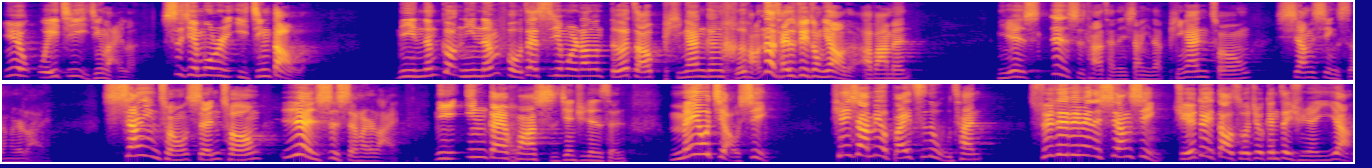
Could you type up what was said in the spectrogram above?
因为危机已经来了，世界末日已经到了。你能够，你能否在世界末日当中得着平安跟和好，那才是最重要的。阿爸们，你认识认识他，才能相信他。平安从相信神而来，相信从神从认识神而来。你应该花时间去认神，没有侥幸，天下没有白吃的午餐。随随便便的相信，绝对到时候就跟这群人一样，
